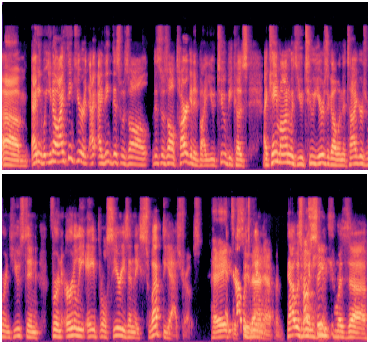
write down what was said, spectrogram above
um anyway you know i think you're I, I, think this was all this was all targeted by you too because i came on with you two years ago when the tigers were in houston for an early april series and they swept the astros hey to that see that when, happen that was Tough when scene. hinch was uh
